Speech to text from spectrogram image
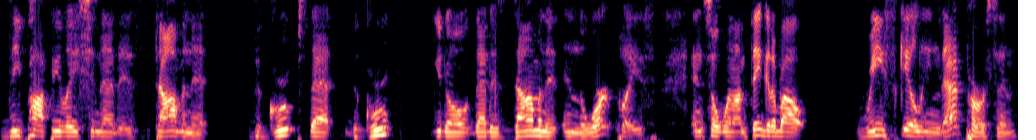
the population that is dominant, the groups that the group you know, that is dominant in the workplace. And so when I'm thinking about reskilling that person,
